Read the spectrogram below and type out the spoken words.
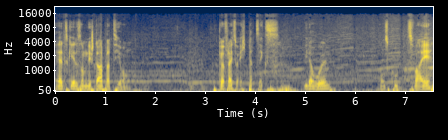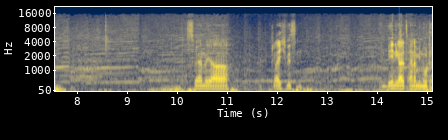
Jetzt geht es um die Startplatzierung. Können wir vielleicht so echt Platz 6 wiederholen. Aus Q2. Das werden wir ja gleich wissen. In weniger als einer Minute.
